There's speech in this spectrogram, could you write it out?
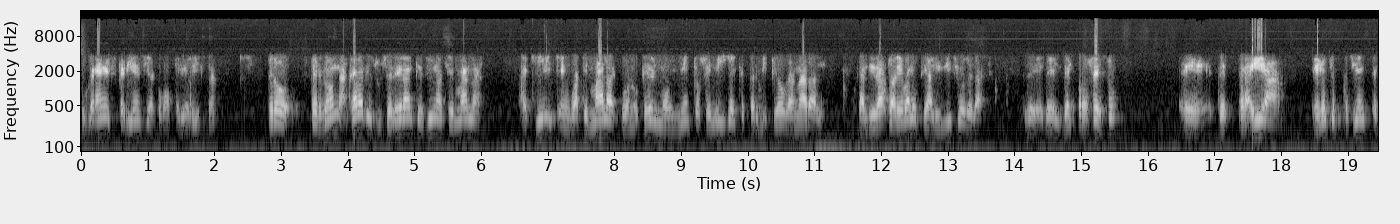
tu gran experiencia como periodista, pero, perdón, acaba de suceder antes de una semana aquí en Guatemala con lo que es el movimiento Semilla y que permitió ganar al candidato Arevalo que al inicio de las del proceso eh, traía el 8%, eh,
